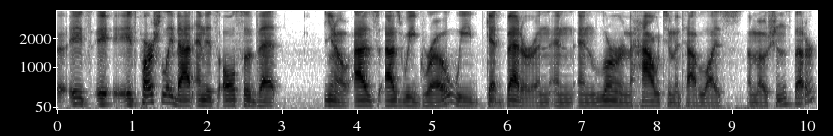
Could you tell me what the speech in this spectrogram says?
uh, it's it, it's partially that, and it's also that you know as as we grow, we get better and and and learn how to metabolize emotions better.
